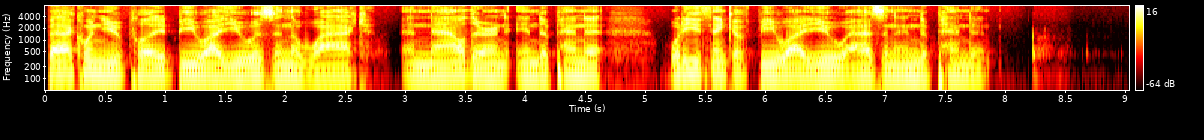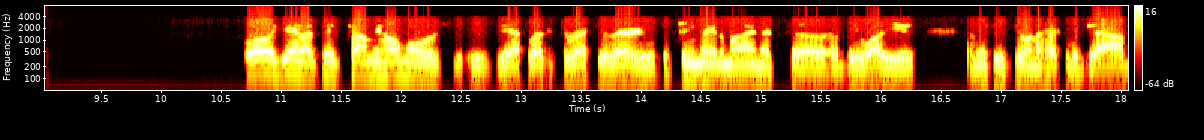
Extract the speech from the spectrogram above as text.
Back when you played, BYU was in the WAC, and now they're an independent. What do you think of BYU as an independent? Well, again, I think Tommy Holmoe is, is the athletic director there. He was a teammate of mine at, uh, at BYU. I think he's doing a heck of a job.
